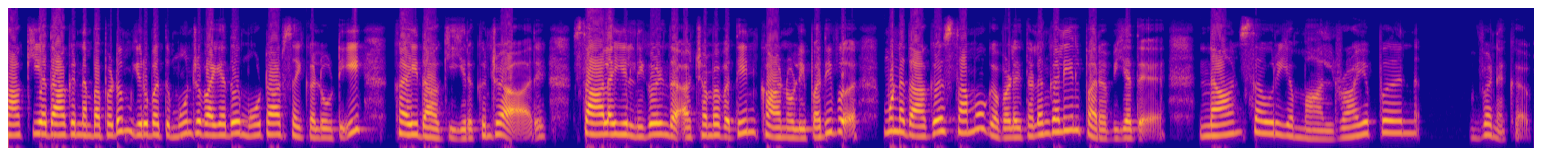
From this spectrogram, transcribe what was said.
தாக்கியதாக நம்பப்படும் இருபத்தி மூன்று வயது மோட்டார் சைக்கிள் ஓட்டி கைதாகியிருக்கின்றார் சாலையில் நிகழ்ந்த அச்சம்பவத்தின் காணொளி பதிவு முன்னதாக சமூக வலைதளங்களில் பரவியது. நான் சௌரியம்மாள் ராயப்பன். வணக்கம்.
